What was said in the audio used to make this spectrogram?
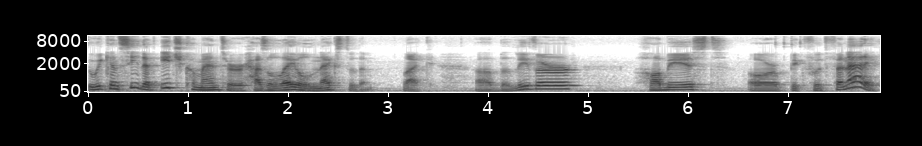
we can see that each commenter has a label next to them, like believer, hobbyist, or Bigfoot fanatic.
